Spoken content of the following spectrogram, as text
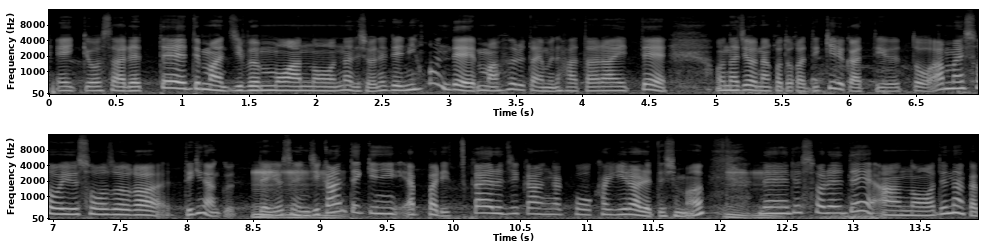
影響されてで、まあ、自分もあのなんでしょうね。で日本で、まあ、フルタイムで働いて同じようなことができるかっていうとあんまりそういう想像ができなくって、要するに時間的にやっぱり使える時間がこう限られてしまう、うんうん。ででそれであのでなんか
